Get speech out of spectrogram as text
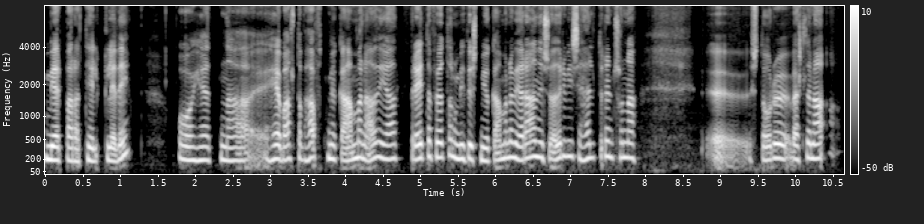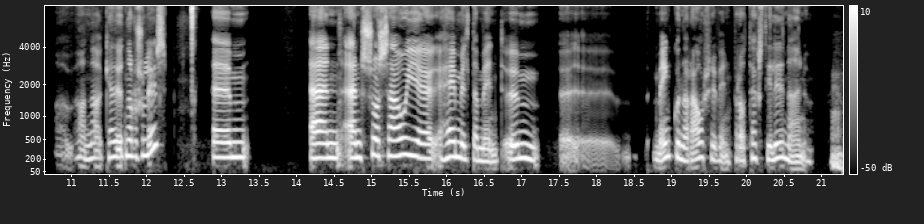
mér bara til gleði og hérna hef alltaf haft mjög gaman að því að breyta fötunum, mér finnst mjög gaman að vera aðeins öðruvísi heldur en svona uh, stóru versluna hann að keðjurnar og svo leis. Um, en, en svo sá ég heimildamind um uh, mengunar áhrifin frá textíliðnaðinum Mm.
